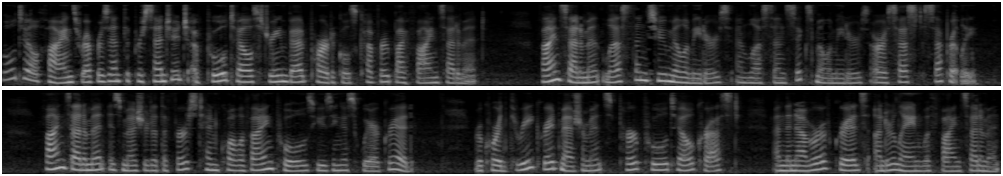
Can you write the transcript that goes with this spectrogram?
Pool tail fines represent the percentage of pool tail stream bed particles covered by fine sediment. Fine sediment less than 2 millimeters and less than 6 millimeters are assessed separately. Fine sediment is measured at the first 10 qualifying pools using a square grid. Record three grid measurements per pool tail crest and the number of grids underlain with fine sediment.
